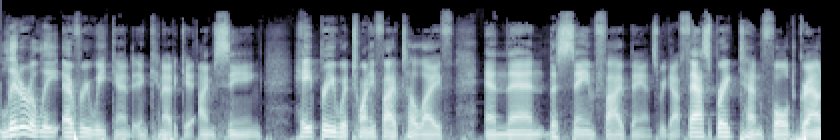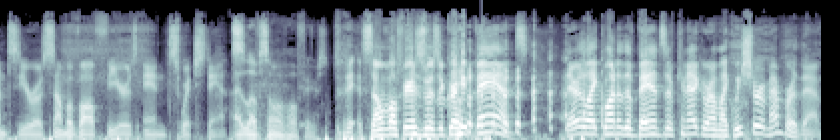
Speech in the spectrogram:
literally every weekend in Connecticut, I'm seeing Hatebreed with 25 to Life, and then the same five bands. We got Fast Break, Tenfold, Ground Zero, Some of All Fears, and Switch Stance. I love some of all fears. Some of All Fears was a great band. They're like one of the bands of Connecticut. Where I'm like, we should remember them.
